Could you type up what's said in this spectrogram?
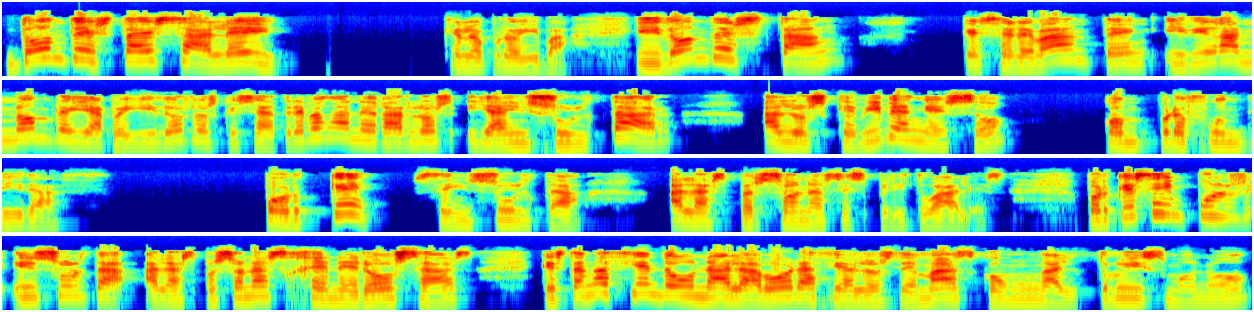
¿Dónde está esa ley que lo prohíba? ¿Y dónde están que se levanten y digan nombre y apellidos los que se atrevan a negarlos y a insultar a los que viven eso con profundidad? ¿Por qué se insulta a las personas espirituales? ¿Por qué se insulta a las personas generosas que están haciendo una labor hacia los demás con un altruismo, ¿no?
